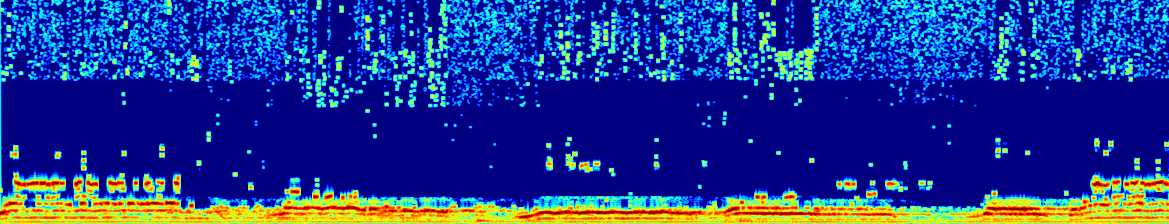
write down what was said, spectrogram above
Lord, you are the.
